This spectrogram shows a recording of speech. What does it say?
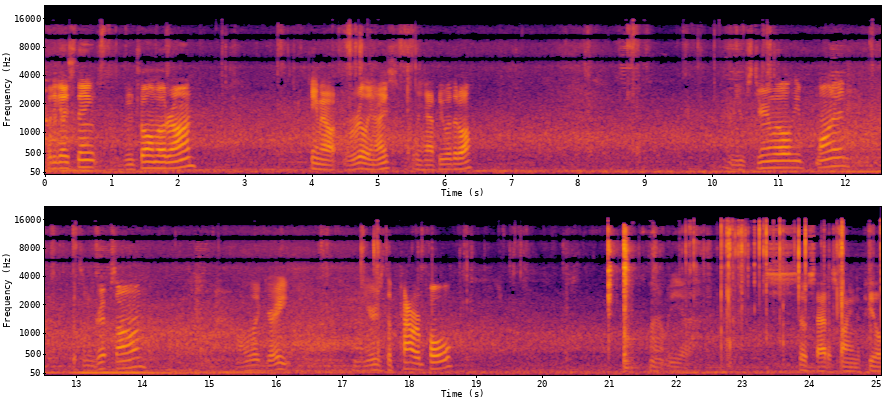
What do you guys think? Trolling motor on. Came out really nice. Really happy with it all. New steering wheel he wanted. Put some grips on. All look great. And here's the Powerpole. That'll be uh, so satisfying to peel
